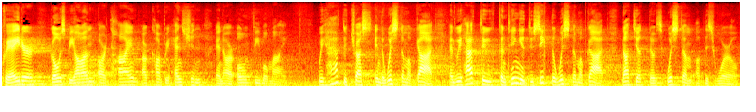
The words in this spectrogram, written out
creator goes beyond our time, our comprehension, and our own feeble mind. We have to trust in the wisdom of God, and we have to continue to seek the wisdom of God, not just the wisdom of this world.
